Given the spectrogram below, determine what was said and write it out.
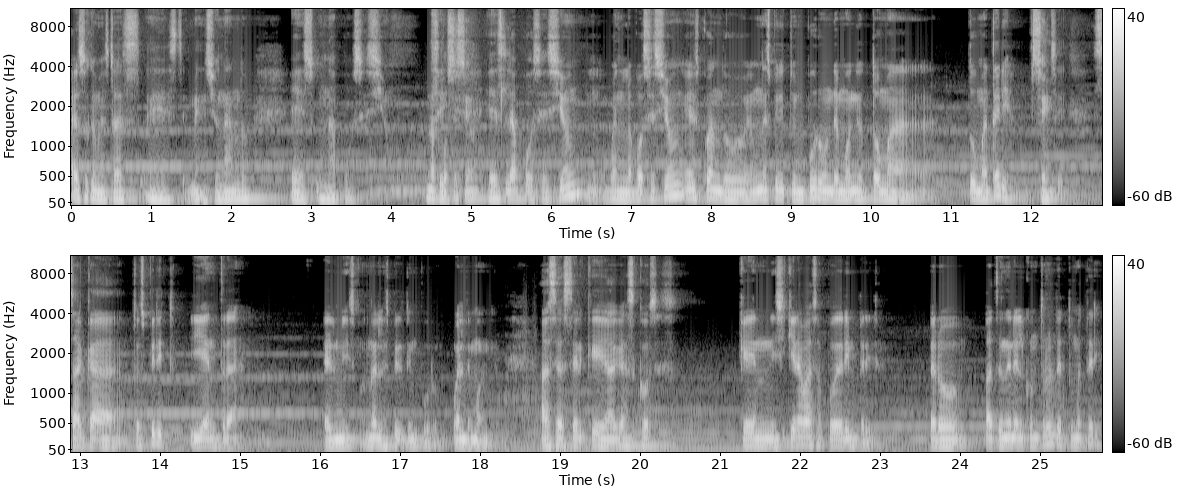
Eso que me estás este, mencionando es una posesión. Una posesión. Es la posesión. Bueno, la posesión es cuando un espíritu impuro, un demonio toma tu materia. Sí. Saca tu espíritu y entra él mismo, no el espíritu impuro o el demonio. Hace hacer que hagas cosas que ni siquiera vas a poder impedir, pero va a tener el control de tu materia.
